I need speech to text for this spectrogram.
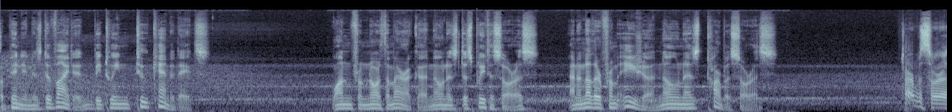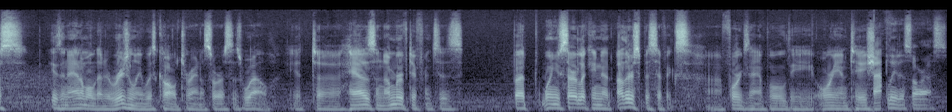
Opinion is divided between two candidates one from North America known as Daspletosaurus, and another from Asia known as Tarbosaurus. Tarbosaurus is an animal that originally was called Tyrannosaurus as well. It uh, has a number of differences, but when you start looking at other specifics, uh, for example, the orientation... Daspletosaurus.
